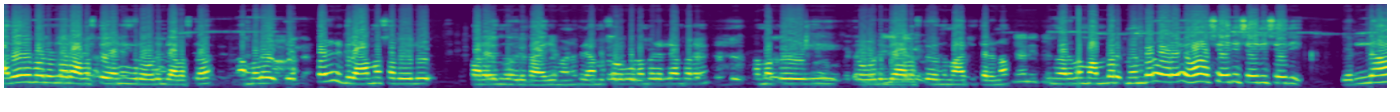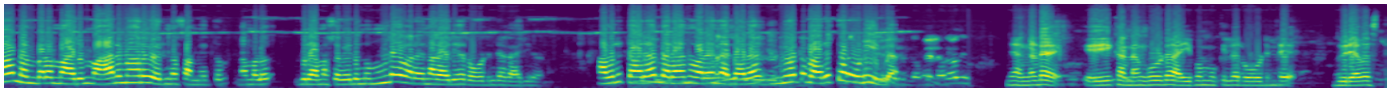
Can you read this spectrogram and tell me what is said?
അതേപോലുള്ള ഒരു അവസ്ഥയാണ് ഈ റോഡിന്റെ അവസ്ഥ. നമ്മൾ എപ്പോഴും ഗ്രാമസഭയിൽ പറയുന്ന ഒരു കാര്യമാണ്. ഗ്രാമസഭ കൂടുമ്പോഴെല്ലാം പറയും നമുക്ക് ഈ റോഡിന്റെ അവസ്ഥ ഒന്ന് മാറ്റിത്തരണം എന്ന് പറയുമ്പോൾ മെമ്പർ മെമ്പർ പറയും ഓ ശരി ശരി ശരി. എല്ലാ മെമ്പർമാരും മാറി മാറി വരുന്ന സമയത്തും നമ്മൾ ഗ്രാമസഭയിൽ മുമ്പേ പറയുന്ന കാര്യം റോഡിന്റെ കാര്യമാണ്. അവർ തരാൻ തരാന്ന് പറയുന്നല്ലാതെ ഇങ്ങോട്ട് വരത്തുകൂടിയില്ല ഞങ്ങളുടെ ഈ കണ്ണങ്കോട് അയ്യപ്പമുക്കിലെ റോഡിന്റെ ദുരവസ്ഥ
